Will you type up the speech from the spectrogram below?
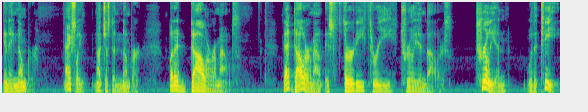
in a number. Actually, not just a number, but a dollar amount. That dollar amount is $33 trillion. Trillion with a T.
